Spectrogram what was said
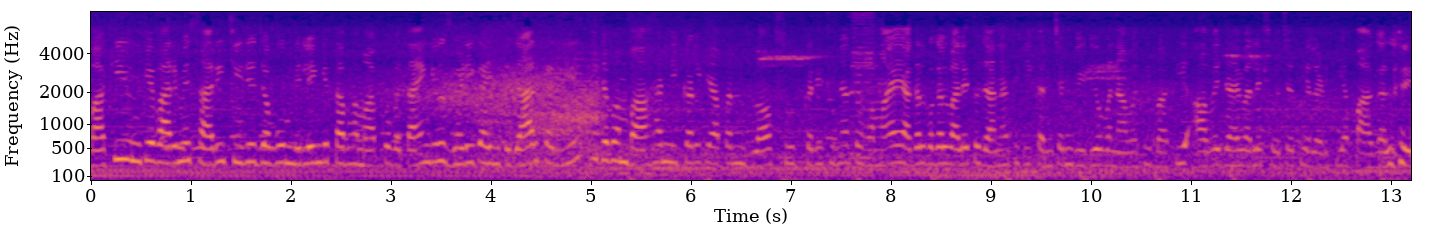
बाकी उनके बारे में सारी चीज़ें जब वो मिलेंगे तब हम आपको बताएँगे। उस घड़ी का इंतज़ार करिए कि जब हम बाहर निकल के अपन ब्लॉग शूट करी थी ना तो हमारे अगल बगल वाले तो जाना थी कि कंचन वीडियो बनावा थी, बाकी आवे जाए वाले सोचे थे लड़कियाँ पागल है।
